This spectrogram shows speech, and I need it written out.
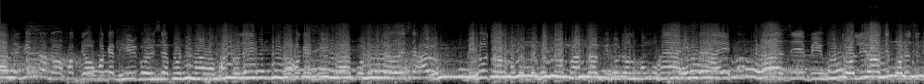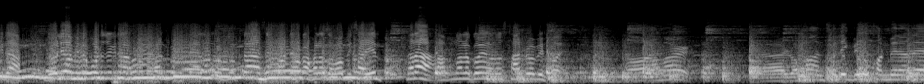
আৰু বিভিন্ন দৰ্শক দৰ্শকে ভিৰ কৰিছে বৰ্তমান ৰভাতলী। দৰ্শকে ভিৰ কৰা পৰিলক্ষিত হৈছে আৰু বিহু দলসমূহ বিভিন্ন প্ৰান্তৰ বিহু দলসমূহে আহিছে। আহি আহ, যি বিহু দলীয় যি প্ৰতিযোগিতা দলীয় বিহু প্ৰতিযোগিতা আছে মই তেওঁৰ কাষলৈ যাব বিচাৰিম। দাদা আপোনালোকৰ এই অনুষ্ঠানটোৰ বিষয়ে। আমাৰ ৰহা আঞ্চলিক বিহু সন্মিলনে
